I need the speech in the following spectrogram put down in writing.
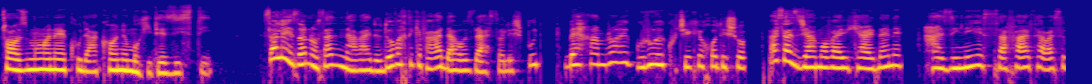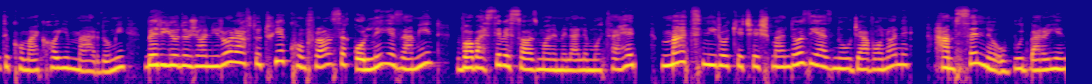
سازمان کودکان محیط زیستی. سال 1992 وقتی که فقط دوازده سالش بود به همراه گروه کوچک خودشو پس از جمع کردن هزینه سفر توسط کمک های مردمی به ریو دو ژانیرو رفت و توی کنفرانس قله زمین وابسته به سازمان ملل متحد متنی رو که چشماندازی از نوجوانان همسن او بود برای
